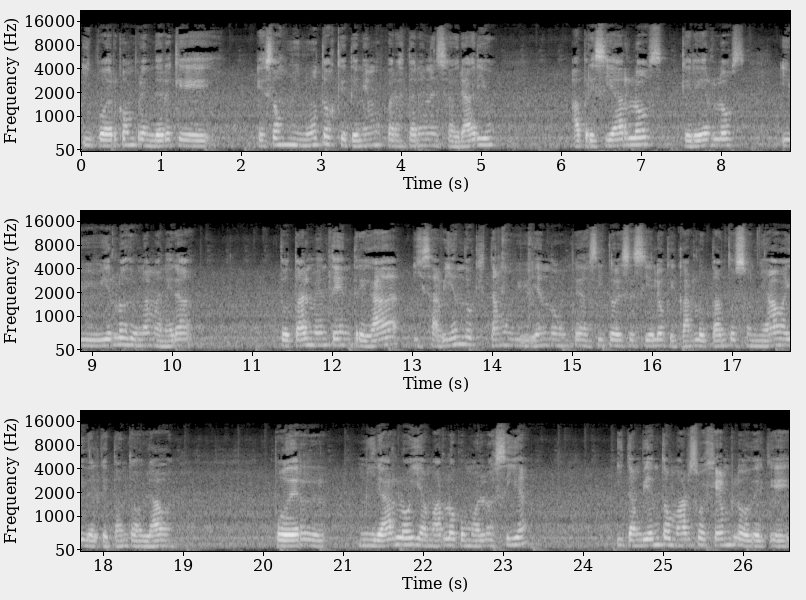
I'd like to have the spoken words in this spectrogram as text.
y poder comprender que esos minutos que tenemos para estar en el sagrario, apreciarlos, quererlos, y vivirlos de una manera totalmente entregada y sabiendo que estamos viviendo un pedacito de ese cielo que Carlos tanto soñaba y del que tanto hablaba. Poder mirarlo y amarlo como él lo hacía y también tomar su ejemplo de que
